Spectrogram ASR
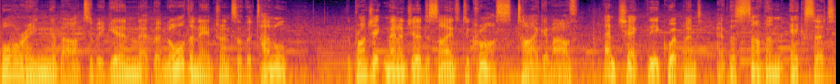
boring about to begin at the northern entrance of the tunnel, the project manager decides to cross Tiger Mouth and check the equipment at the southern exit.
